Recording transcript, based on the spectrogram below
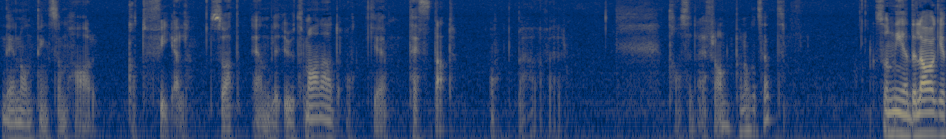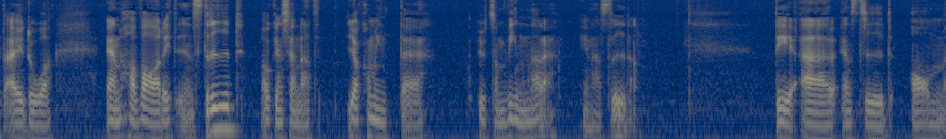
Det är någonting som har gått fel så att en blir utmanad och eh, testad och behöver ta sig därifrån på något sätt. Så nederlaget är ju då en har varit i en strid och en känner att jag kom inte ut som vinnare i den här striden. Det är en strid om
